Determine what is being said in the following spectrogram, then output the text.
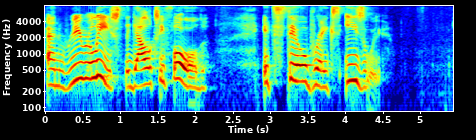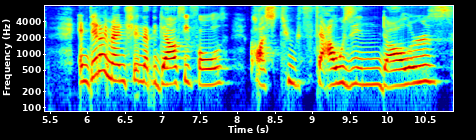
and re released the Galaxy Fold, it still breaks easily. And did I mention that the Galaxy Fold costs $2,000?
